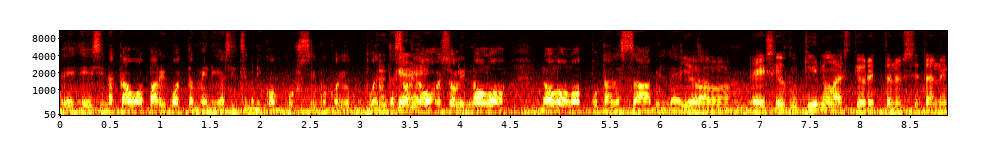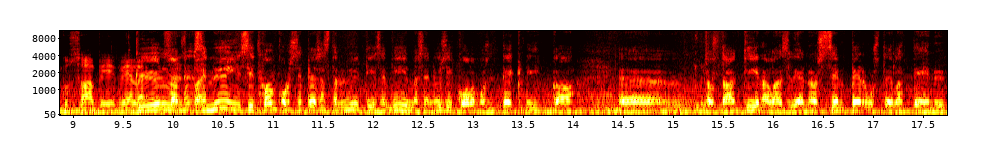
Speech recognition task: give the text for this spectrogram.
ei, ei siinä kauan, pari vuotta meni ja sitten se meni konkurssiin koko juttu. Että se, Okei. oli, se oli nolo, nolo loppu tälle Saabille. Että, Joo. Eikö jotkut kiinalaisetkin yrittänyt sitä niin kuin Saabia vielä? Kyllä, ne, se myi, siitä konkurssipesästä myytiin sen viimeisen 93 tekniikkaa ö, tota, kiinalaisille ja ne olisi sen perusteella tehnyt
